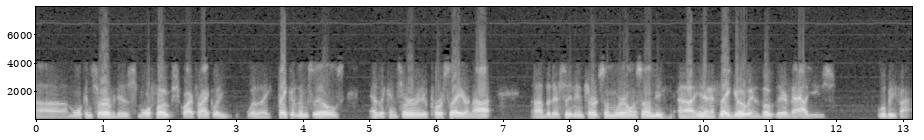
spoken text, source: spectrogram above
uh, more conservatives, more folks, quite frankly, whether they think of themselves as a conservative per se or not, uh, but they're sitting in church somewhere on a Sunday, uh, you know, if they go and vote their values, we'll be fine.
